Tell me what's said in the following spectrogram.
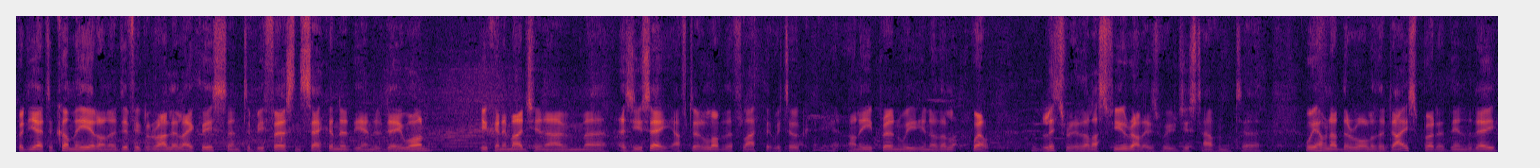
but yeah, to come here on a difficult rally like this and to be first and second at the end of day one, you can imagine I'm, uh, as you say, after a lot of the flack that we took on Ypres, we, you know, the, well, literally the last few rallies we just haven't uh, we haven't had the roll of the dice but at the end of the day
